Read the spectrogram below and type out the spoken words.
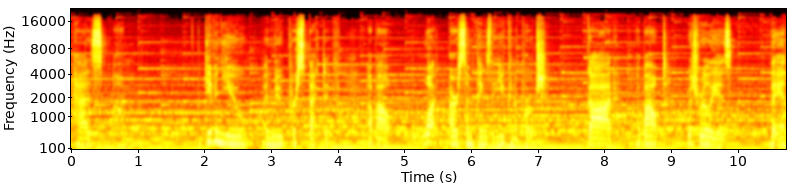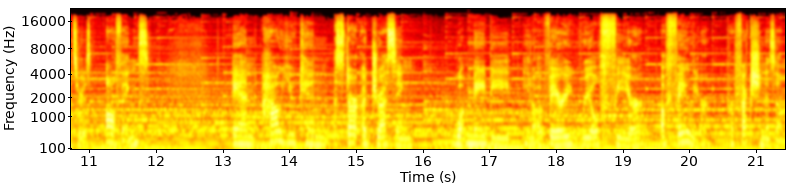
has um, given you a new perspective about what are some things that you can approach God about, which really is the answer is all things, and how you can start addressing what may be, you know, a very real fear of failure, perfectionism,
